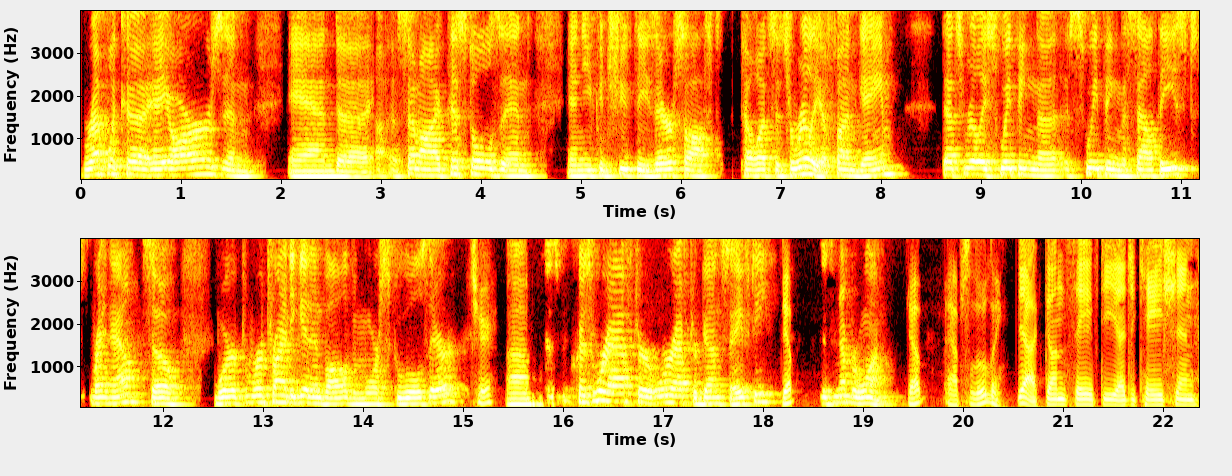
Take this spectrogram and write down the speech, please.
replica ARs and and uh, semi pistols and and you can shoot these airsoft pellets. It's really a fun game that's really sweeping the sweeping the southeast right now. So we're we're trying to get involved in more schools there. Sure. Because um, we're after we're after gun safety. Yep. Is number one. Yep. Absolutely. Yeah. Gun safety, education.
